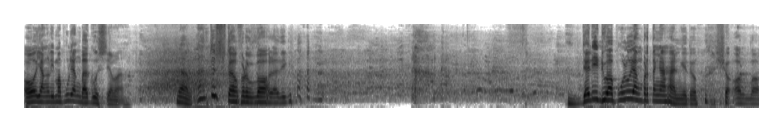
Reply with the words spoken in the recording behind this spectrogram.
Oh, yang 50 yang bagus jemaah. Nah, itu astagfirullahaladzim. Jadi 20 yang pertengahan gitu. Masya Allah.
